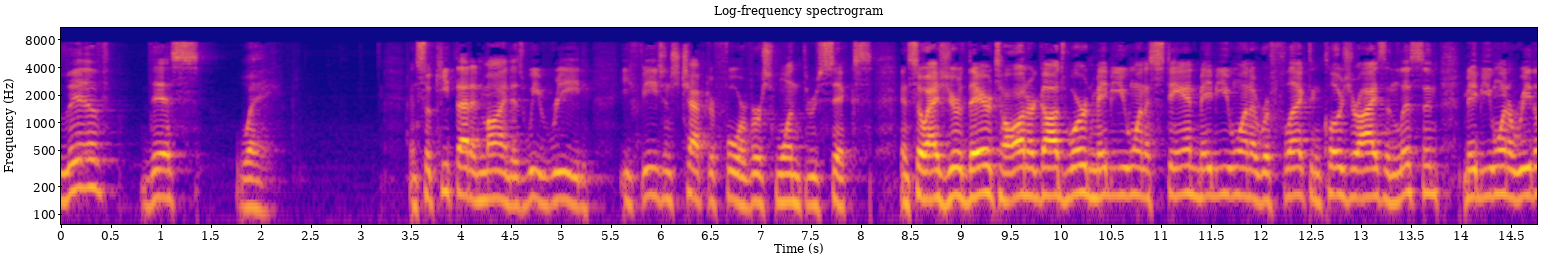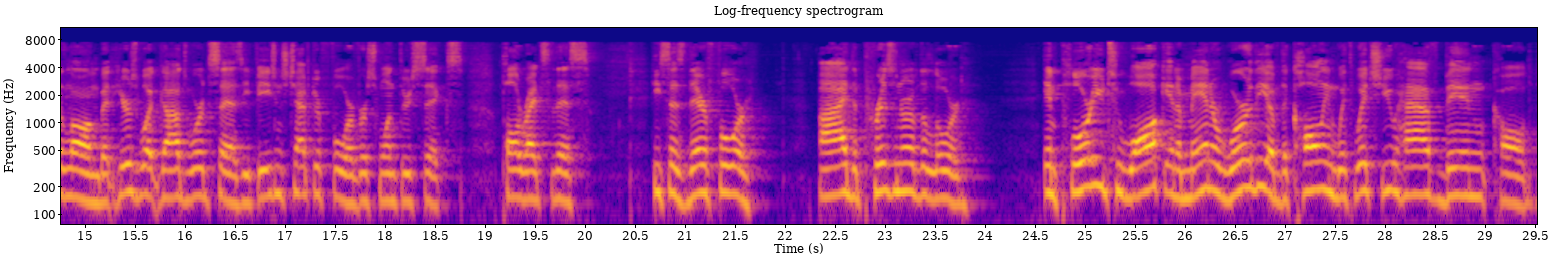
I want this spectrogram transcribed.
live this way. And so keep that in mind as we read Ephesians chapter 4, verse 1 through 6. And so as you're there to honor God's word, maybe you want to stand, maybe you want to reflect and close your eyes and listen, maybe you want to read along. But here's what God's word says Ephesians chapter 4, verse 1 through 6. Paul writes this He says, Therefore, I, the prisoner of the Lord, implore you to walk in a manner worthy of the calling with which you have been called.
